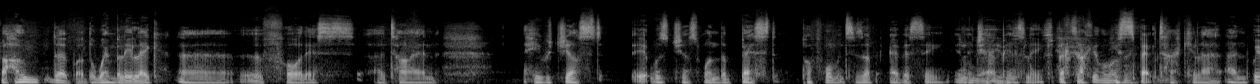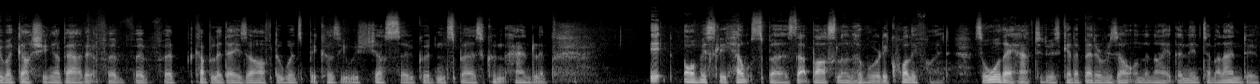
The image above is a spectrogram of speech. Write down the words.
the home, the, well, the Wembley leg uh, for this uh, tie, and he was just, it was just one of the best performances I've ever seen in the yeah, Champions League. Spectacular, wasn't spectacular, and we were gushing about it for, for, for, a couple of days afterwards because he was just so good and Spurs couldn't handle him. It obviously helps Spurs that Barcelona have already qualified, so all they have to do is get a better result on the night than Inter Milan do.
